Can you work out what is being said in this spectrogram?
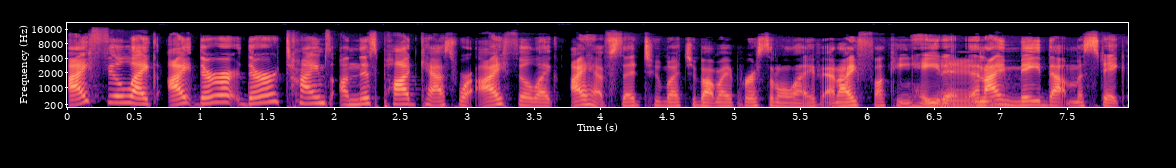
I feel like I there are there are times on this podcast where I feel like I have said too much about my personal life and I fucking hate it and I made that mistake.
